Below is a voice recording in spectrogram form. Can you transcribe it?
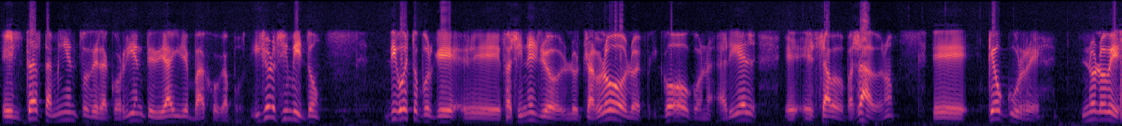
el tratamiento de la corriente de aire bajo capot. Y yo los invito, digo esto porque eh, Facinelli lo, lo charló, lo explicó con Ariel eh, el sábado pasado, ¿no? Eh, ¿Qué ocurre? No lo ves.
